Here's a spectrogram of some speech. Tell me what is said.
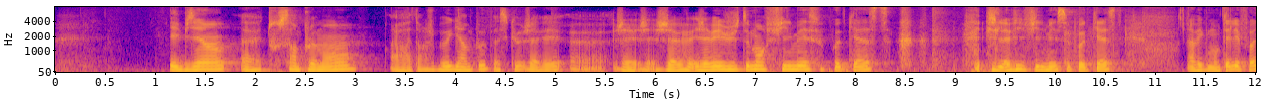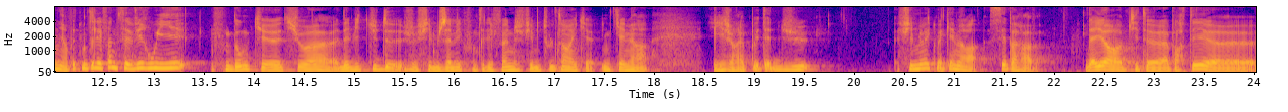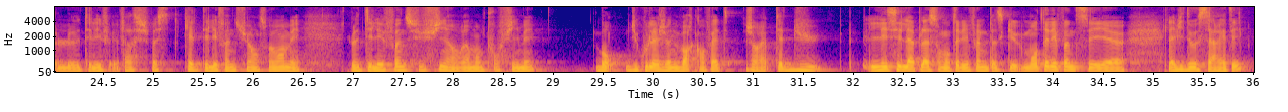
Eh bien, euh, tout simplement. Alors attends, je bug un peu parce que j'avais euh, j'avais justement filmé ce podcast. je l'avais filmé ce podcast avec mon téléphone et en fait mon téléphone s'est verrouillé. Donc euh, tu vois, d'habitude je filme jamais avec mon téléphone, je filme tout le temps avec une caméra et j'aurais peut-être dû filmer avec ma caméra. C'est pas grave. D'ailleurs, petite aparté, le téléphone, enfin je sais pas quel téléphone tu as en ce moment, mais le téléphone suffit hein, vraiment pour filmer. Bon, du coup là je viens de voir qu'en fait j'aurais peut-être dû laissé de la place sur mon téléphone parce que mon téléphone, c'est euh, la vidéo s'est arrêtée.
